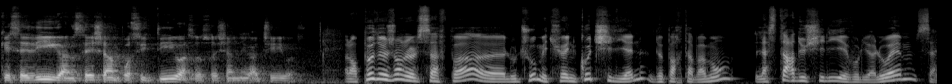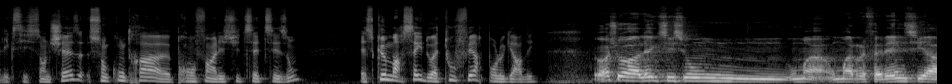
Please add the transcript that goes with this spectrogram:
que se digan, sean positivas o sean negativas. Alors peu de gens ne le savent pas, euh, Lucho, mais tu as une coach chilienne de par ta maman. La star du Chili évolue à l'OM, c'est Alexis Sanchez. Son contrat euh, prend fin à l'issue de cette saison. Est-ce que Marseille doit tout faire pour le garder? Yo Alexis un, una, una referencia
